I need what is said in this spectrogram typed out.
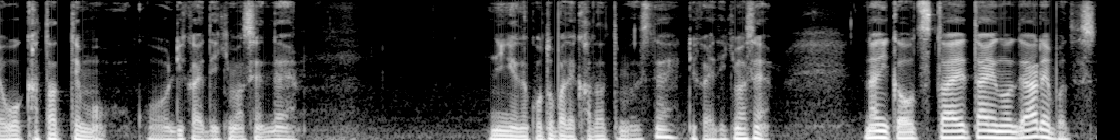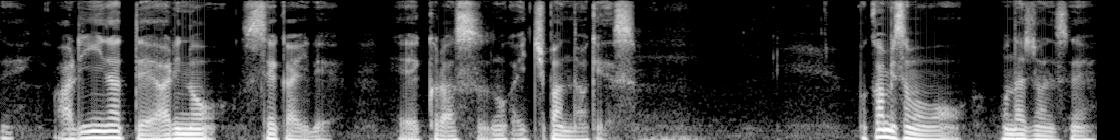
を語ってもこう理解できませんね。人間の言葉で語ってもですね、理解できません。何かを伝えたいのであればですね、アリになってアリの世界で、え暮らすのが一番なわけです。神様も同じなんですね。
